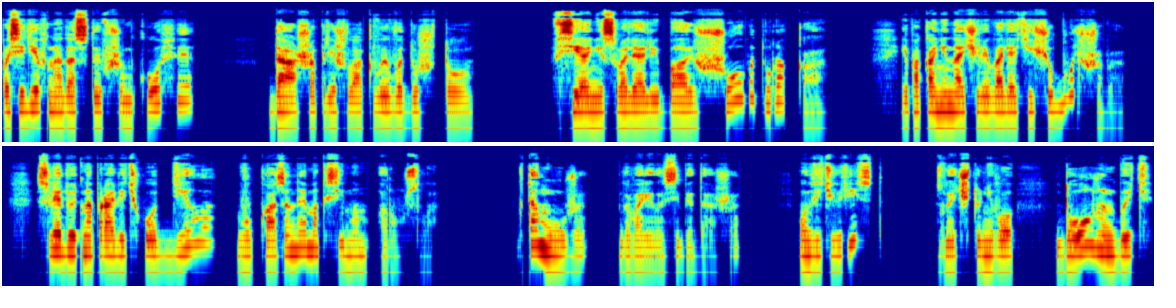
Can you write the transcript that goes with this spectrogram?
Посидев над остывшим кофе, Даша пришла к выводу, что все они сваляли большого дурака, и пока не начали валять еще большего, следует направить ход дела в указанное Максимом русло. К тому же, — говорила себе Даша, — он ведь юрист, значит, у него должен быть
